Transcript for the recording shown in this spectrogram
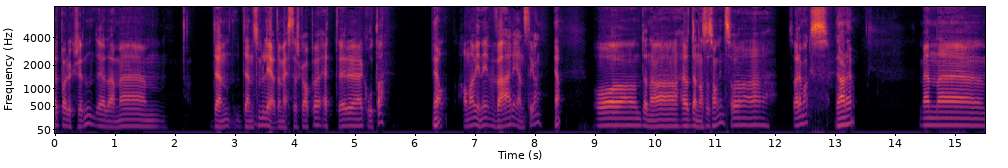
et par uker siden, det der med mm, den, den som leder mesterskapet etter eh, Kota. Ja. Han, han har vunnet hver eneste gang. Ja. Og denne, ja, denne sesongen så, så er det maks. Det er det. Men eh,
